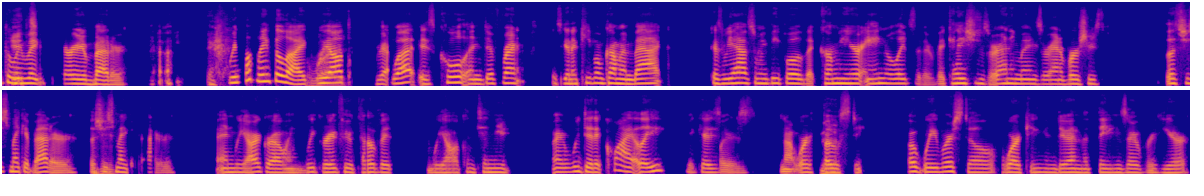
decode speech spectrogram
can we It's- make the area better? we all think alike. We all, what is cool and different is going to keep them coming back because we have so many people that come here annually for their vacations or honeymoons or anniversaries. Let's just make it better. Let's Mm-hmm. just make it better. And we are growing. We grew through COVID. We all continued. And we did it quietly because it's not worth Yeah. boasting. But we were still working and doing the things over here.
